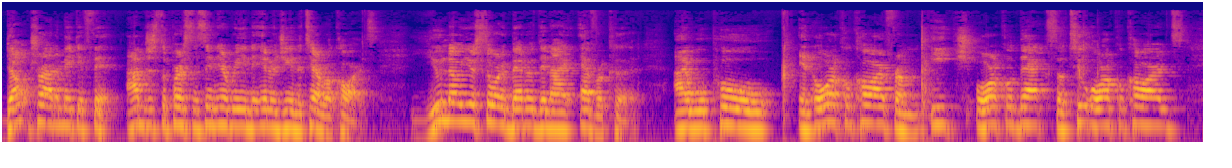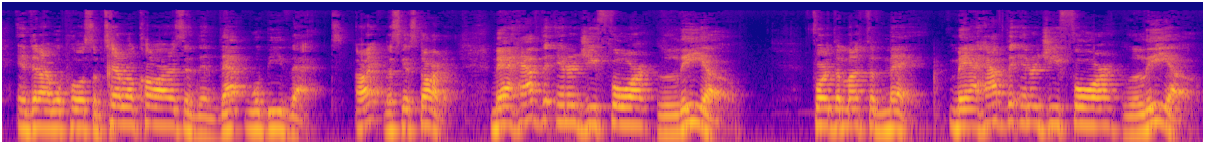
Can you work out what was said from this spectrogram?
don't try to make it fit. I'm just the person sitting here reading the energy and the tarot cards. You know your story better than I ever could. I will pull an oracle card from each oracle deck, so two oracle cards and then I will pull some tarot cards, and then that will be that. All right, let's get started. May I have the energy for Leo for the month of May? May I have the energy for Leo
